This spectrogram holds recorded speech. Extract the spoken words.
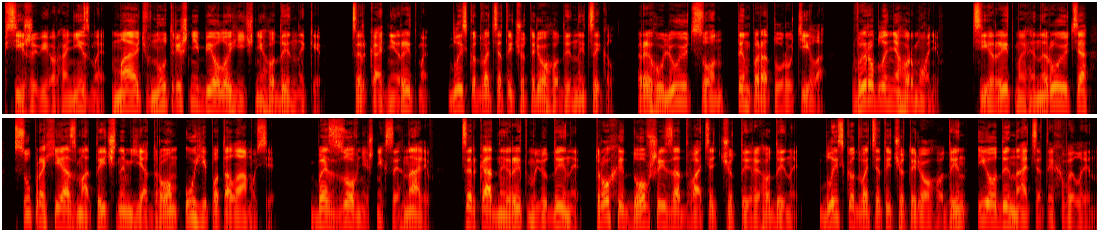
Всі живі організми мають внутрішні біологічні годинники, циркадні ритми, близько 24-годинний цикл, регулюють сон, температуру тіла, вироблення гормонів. Ці ритми генеруються супрахіазматичним ядром у гіпоталамусі. Без зовнішніх сигналів циркадний ритм людини трохи довший за 24 години, близько 24 годин і 11 хвилин.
